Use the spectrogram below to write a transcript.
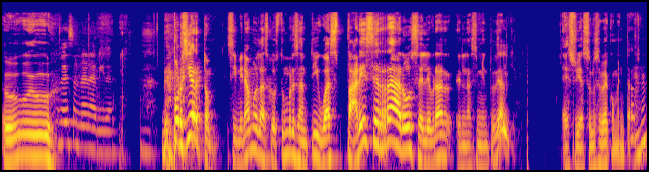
Uh, No es una Navidad. Por cierto, si miramos las costumbres antiguas, parece raro celebrar el nacimiento de alguien. Eso ya se los había comentado. Pero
